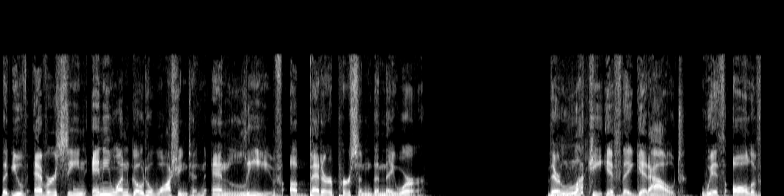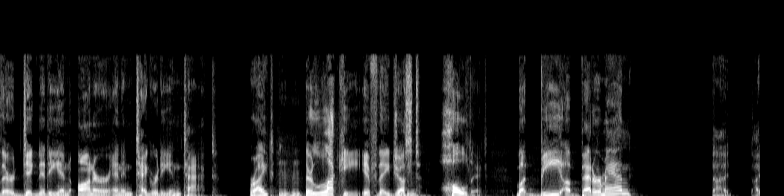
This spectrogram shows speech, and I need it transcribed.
that you've ever seen anyone go to Washington and leave a better person than they were? They're hmm. lucky if they get out with all of their dignity and honor and integrity intact, right? Mm-hmm. They're lucky if they mm-hmm. just hold it. But be a better man? I, I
